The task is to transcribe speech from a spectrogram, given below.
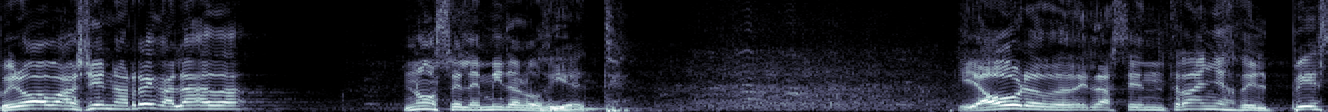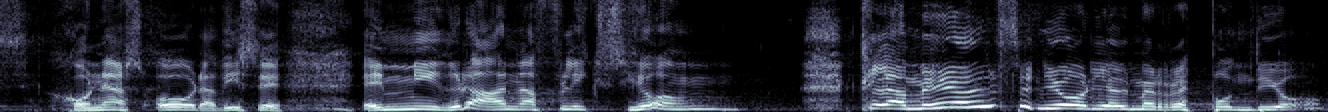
Pero a ballena regalada no se le miran los dientes. Y ahora desde las entrañas del pez, Jonás ora, dice, en mi gran aflicción Clamé al Señor y Él me respondió.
